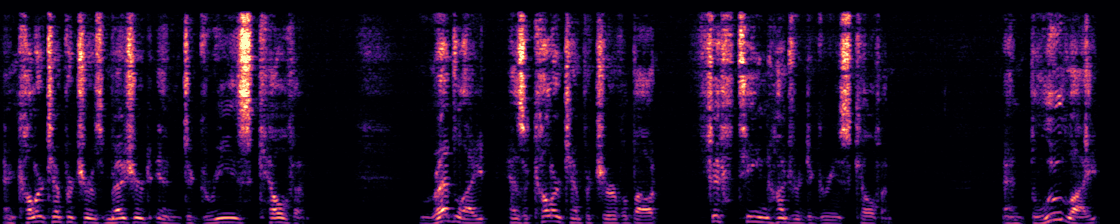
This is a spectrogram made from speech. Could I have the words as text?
And color temperature is measured in degrees Kelvin. Red light has a color temperature of about 1500 degrees Kelvin. And blue light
